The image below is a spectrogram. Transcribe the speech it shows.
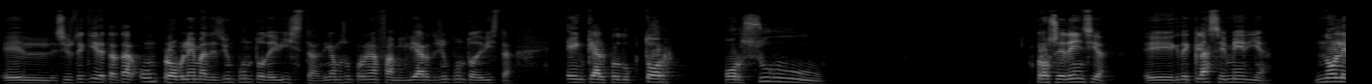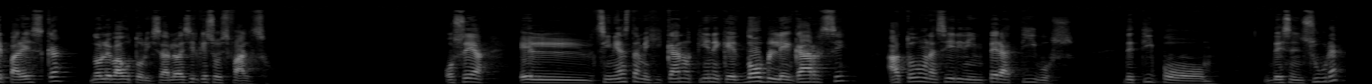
si usted quiere tratar un problema desde un punto de vista, digamos un problema familiar, desde un punto de vista en que al productor, por su procedencia eh, de clase media, no le parezca, no le va a autorizar, le va a decir que eso es falso. O sea, el cineasta mexicano tiene que doblegarse a toda una serie de imperativos de tipo de censura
